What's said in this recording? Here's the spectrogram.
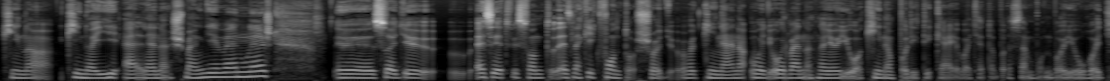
kína, kínai ellenes megnyilvánulás, Ö, szóval hogy ezért viszont ez nekik fontos, hogy, hogy Kínának, vagy Orbánnak nagyon jó a Kína politikája, vagy hát abban a szempontból jó, hogy,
